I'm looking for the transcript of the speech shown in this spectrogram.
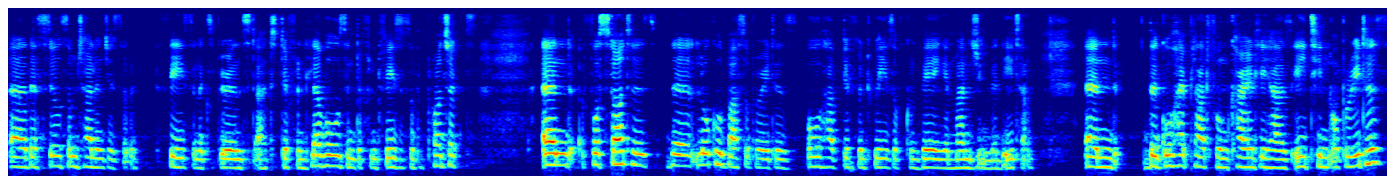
uh, there's still some challenges that we've faced and experienced at different levels and different phases of the projects. And for starters, the local bus operators all have different ways of conveying and managing their data. And the GoHi platform currently has 18 operators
